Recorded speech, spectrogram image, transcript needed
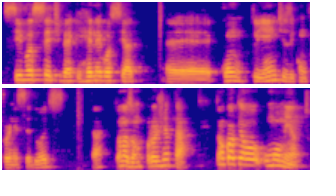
se você tiver que renegociar é, com clientes e com fornecedores, tá? Então nós vamos projetar. Então qual que é o, o momento?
